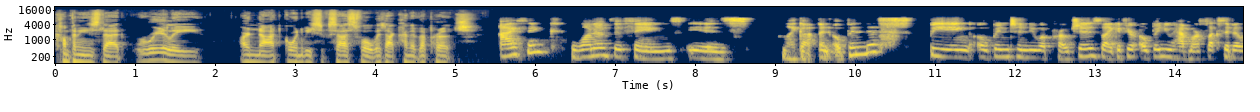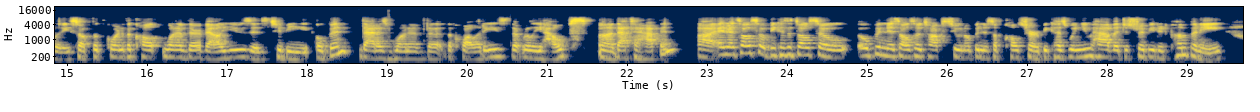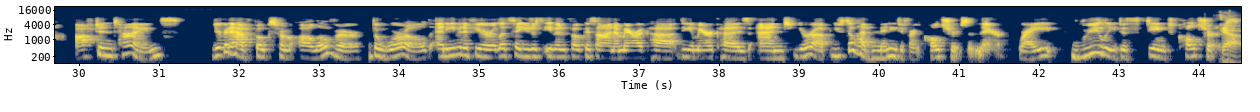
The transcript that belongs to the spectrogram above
companies that really are not going to be successful with that kind of approach? I think one of the things is like a, an openness being open to new approaches. Like if you're open, you have more flexibility. So if the, one of the one of their values is to be open, that is one of the the qualities that really helps uh, that to happen. Uh, and it's also because it's also openness also talks to an openness of culture because when you have a distributed company, oftentimes you're going to have folks from all over the world. And even if you're, let's say you just even focus on America, the Americas and Europe, you still have many different cultures in there, right? Really distinct cultures. Yeah.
